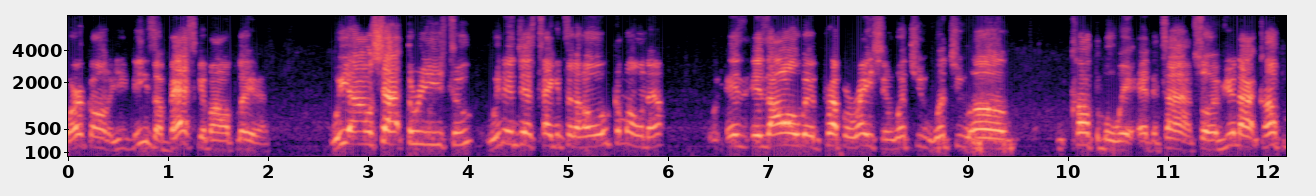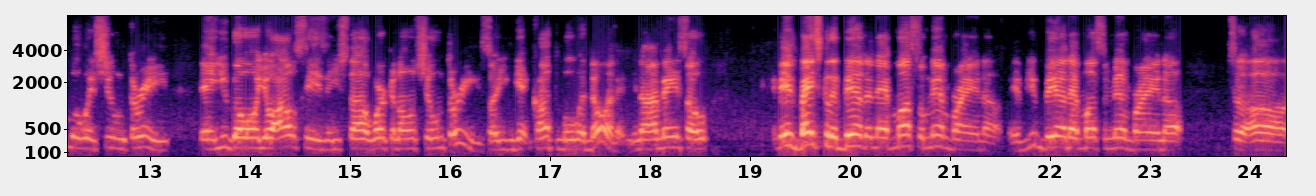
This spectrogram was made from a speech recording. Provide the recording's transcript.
Work on it. These are basketball players. We all shot threes too. We didn't just take it to the hole. Come on now it's, it's all with preparation. What you what you um comfortable with at the time. So if you're not comfortable with shooting three, then you go on your off season. You start working on shooting threes, so you can get comfortable with doing it. You know what I mean? So it's basically building that muscle membrane up. If you build that muscle membrane up to uh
